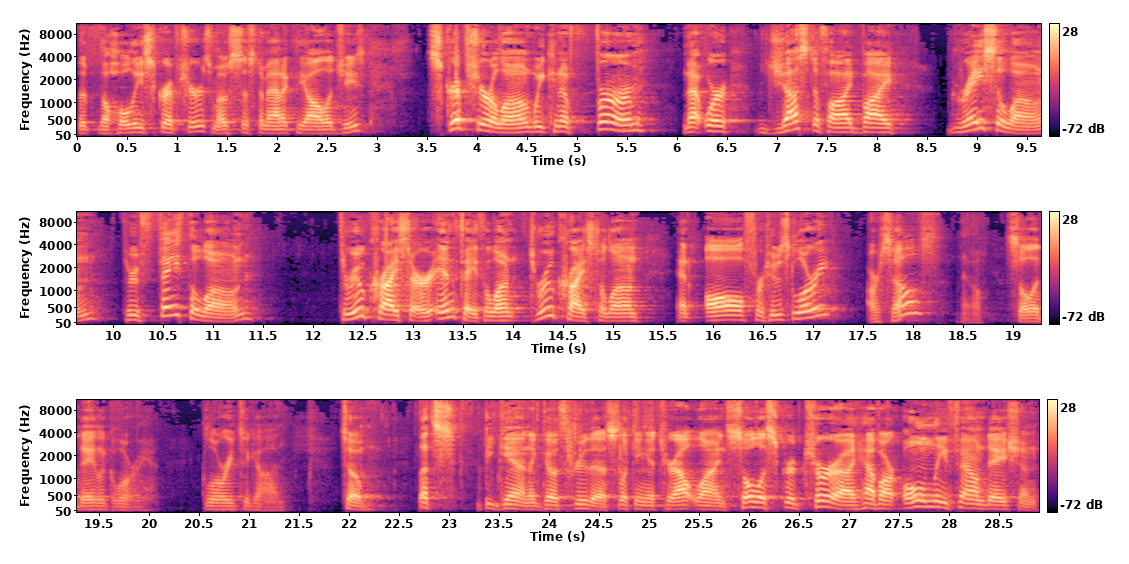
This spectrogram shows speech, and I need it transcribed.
the, the Holy Scriptures, most systematic theologies. Scripture alone, we can affirm that we're justified by grace alone, through faith alone, through Christ, or in faith alone, through Christ alone, and all for whose glory? Ourselves? No. Soli Deo Gloria. Glory to God. So let's begin and go through this, looking at your outline. Sola Scriptura, I have our only foundation.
